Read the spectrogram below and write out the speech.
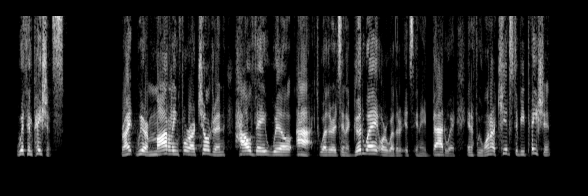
With impatience, right? We are modeling for our children how they will act, whether it's in a good way or whether it's in a bad way. And if we want our kids to be patient,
